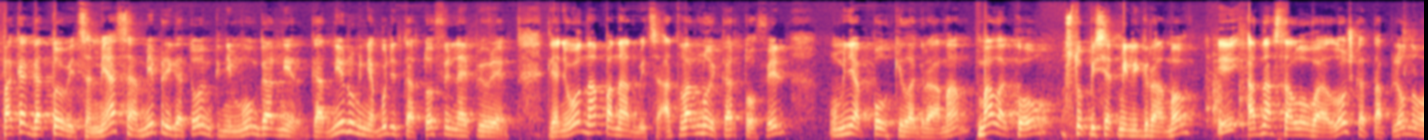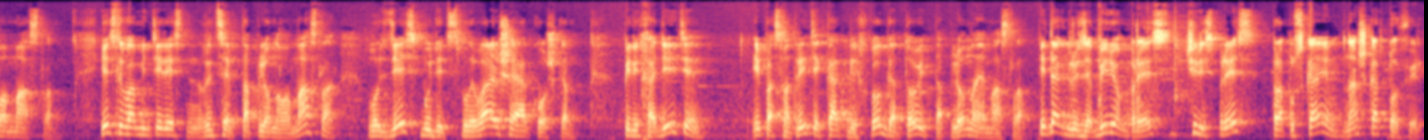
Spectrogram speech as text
Пока готовится мясо, мы приготовим к нему гарнир. Гарнир у меня будет картофельное пюре. Для него нам понадобится отварной картофель, у меня полкилограмма, молоко 150 миллиграммов и 1 столовая ложка топленого масла. Если вам интересен рецепт топленого масла, вот здесь будет всплывающее окошко. Переходите и посмотрите, как легко готовить топленое масло. Итак, друзья, берем пресс, через пресс пропускаем наш картофель.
